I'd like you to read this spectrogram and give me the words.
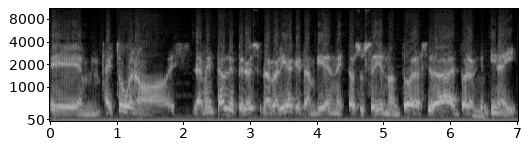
Eh, esto, bueno, es lamentable, pero es una realidad que también está sucediendo en toda la ciudad, en toda la mm. Argentina y,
